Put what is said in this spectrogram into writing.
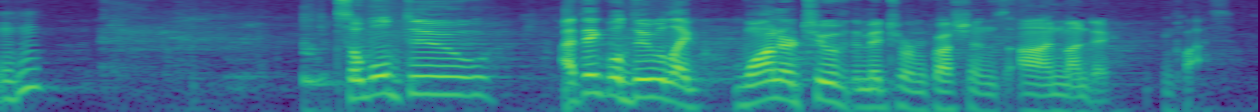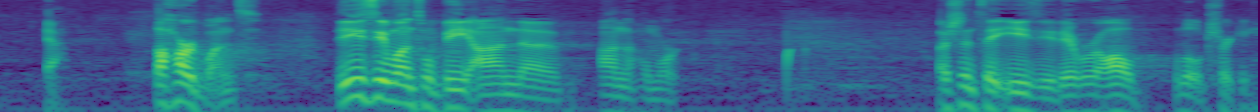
Mm-hmm. So we'll do, I think we'll do like one or two of the midterm questions on Monday in class. Yeah. The hard ones. The easy ones will be on the, on the homework. I shouldn't say easy, they were all a little tricky.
